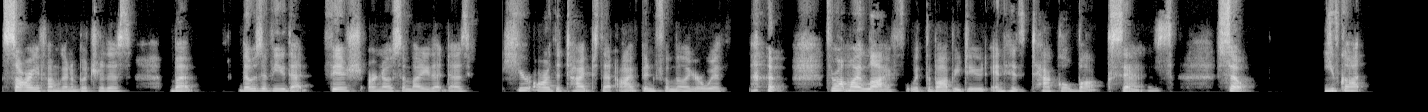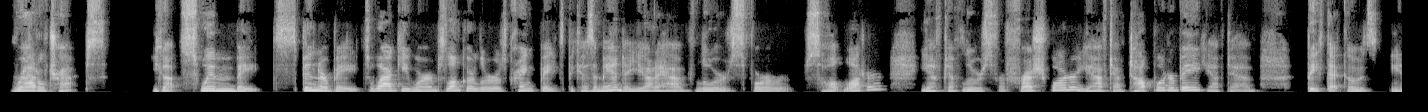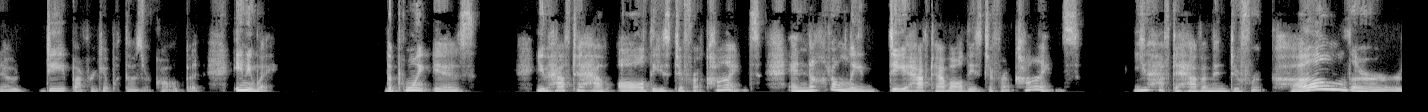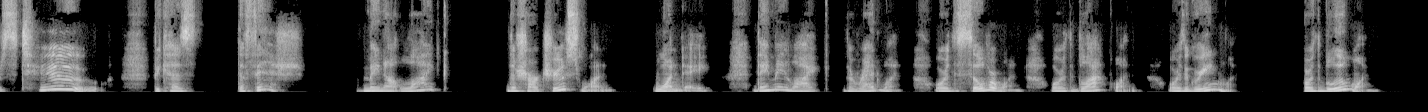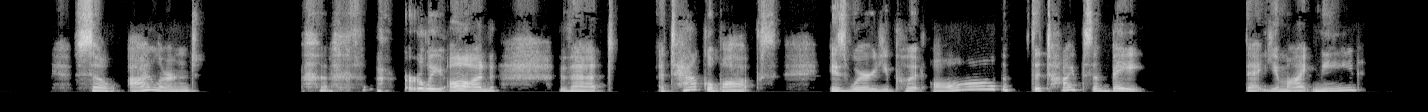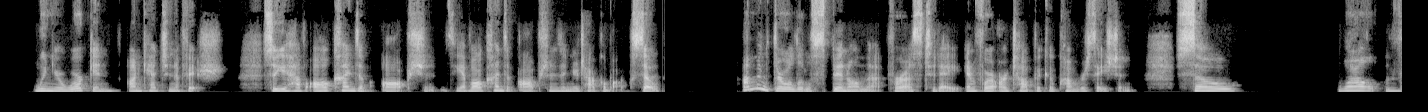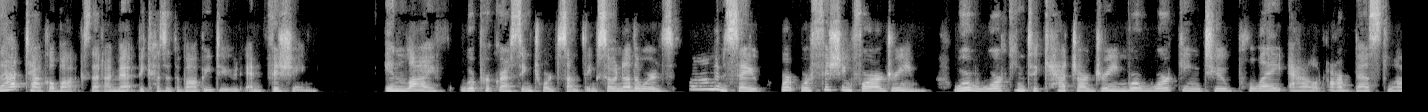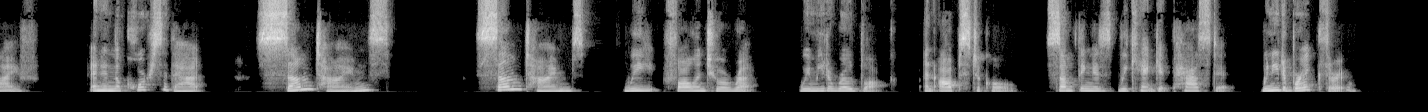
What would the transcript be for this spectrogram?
sorry if I'm going to butcher this, but those of you that fish or know somebody that does, here are the types that I've been familiar with throughout my life with the Bobby Dude and his tackle box says. So you've got rattle traps, you got swim baits, spinner baits, wacky worms, lunker lures, crankbaits. Because Amanda, you got to have lures for saltwater. You have to have lures for freshwater. You have to have topwater bait. You have to have bait that goes, you know, deep. I forget what those are called. But anyway, the point is you have to have all these different kinds. And not only do you have to have all these different kinds, you have to have them in different colors too, because the fish may not like the chartreuse one one day. They may like the red one or the silver one or the black one or the green one or the blue one. So I learned early on that a tackle box is where you put all the, the types of bait that you might need when you're working on catching a fish. So you have all kinds of options. You have all kinds of options in your tackle box. So I'm going to throw a little spin on that for us today and for our topic of conversation. So while that tackle box that I met because of the Bobby dude and fishing, in life, we're progressing towards something. So, in other words, I'm going to say we're, we're fishing for our dream. We're working to catch our dream. We're working to play out our best life. And in the course of that, sometimes sometimes we fall into a rut. we meet a roadblock, an obstacle, something is, we can't get past it. We need a breakthrough.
